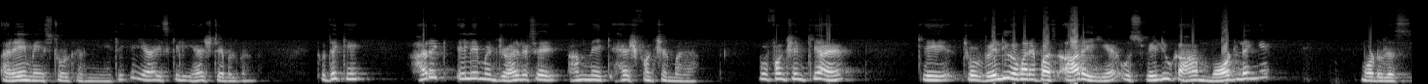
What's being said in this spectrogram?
अरे में स्टोर करनी है, ठीक है? या इसके लिए हैश टेबल बनना। तो देखें, हर एक एलिमेंट जो है लेट से हमने एक हैश फ़ंक्शन बनाया, वो फ़ंक्शन क्या है? कि जो वैल्यू हमारे पास आ रही है, उस वैल्यू का हम मॉड लेंगे। मॉडुलस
